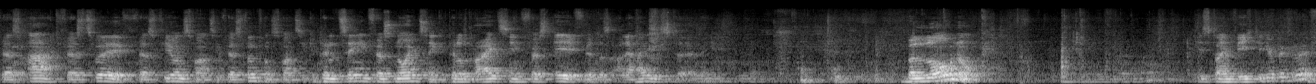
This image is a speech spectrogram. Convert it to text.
Vers 8, Vers 12, Vers 24, Vers 25, Kapitel 10, Vers 19, Kapitel 13, Vers 11 wird das Allerheiligste erwähnt. Belohnung ist ein wichtiger Begriff.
